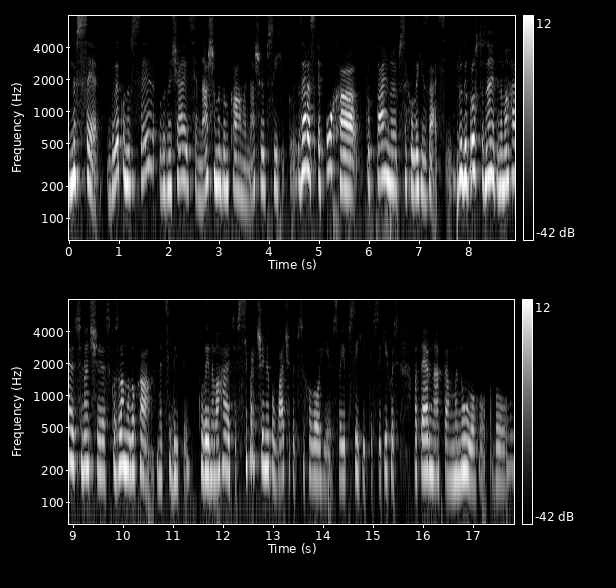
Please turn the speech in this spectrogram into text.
Не все, далеко не все визначається нашими думками, нашою психікою. Зараз епоха тотальної психологізації. Люди просто, знаєте, намагаються, наче з козла молока націдити, коли намагаються всі причини побачити в психології, в своїй психіці, в якихось патернах там минулого або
